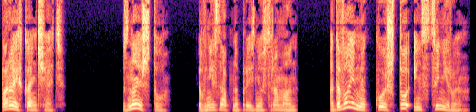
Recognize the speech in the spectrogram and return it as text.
«Пора их кончать». «Знаешь что?» — внезапно произнес Роман. «А давай мы кое-что инсценируем».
